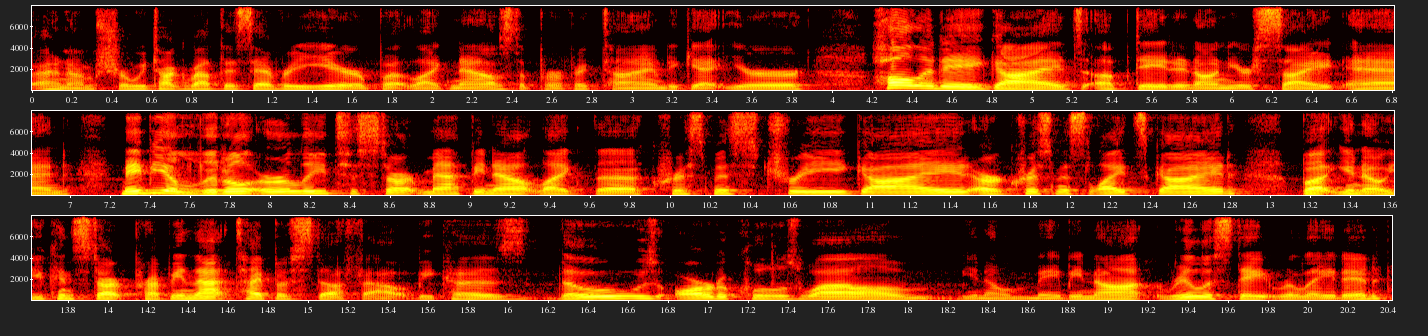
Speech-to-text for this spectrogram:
and I'm sure we talk about this every year, but like now's the perfect time to get your holiday guides updated on your site and maybe a little early to start mapping out like the Christmas tree guide or Christmas lights guide, but you know, you can start prepping that type of stuff out because those articles, while you know, maybe not real estate related,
